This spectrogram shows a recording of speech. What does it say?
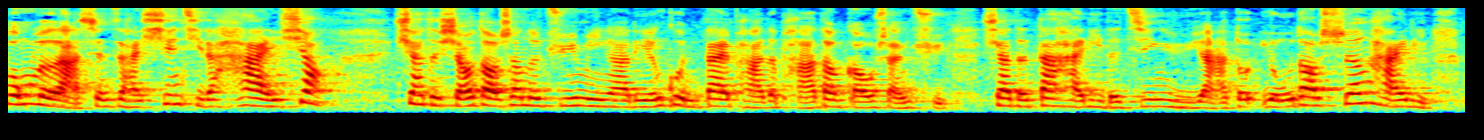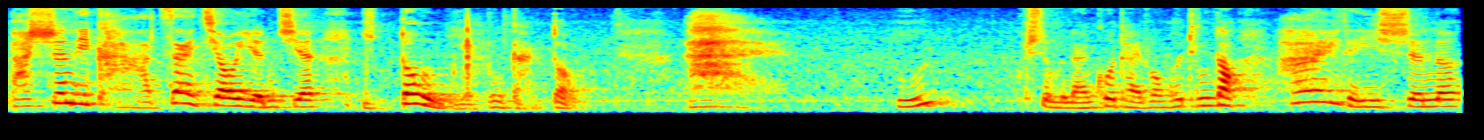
疯了啊，甚至还掀起了海啸，吓得小岛上的居民啊连滚带爬的爬到高山去，吓得大海里的鲸鱼呀都游到深海里，把身体卡在礁岩间，一动也不敢动。唉，嗯，为什么南国台风会听到“嗨”的一声呢？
